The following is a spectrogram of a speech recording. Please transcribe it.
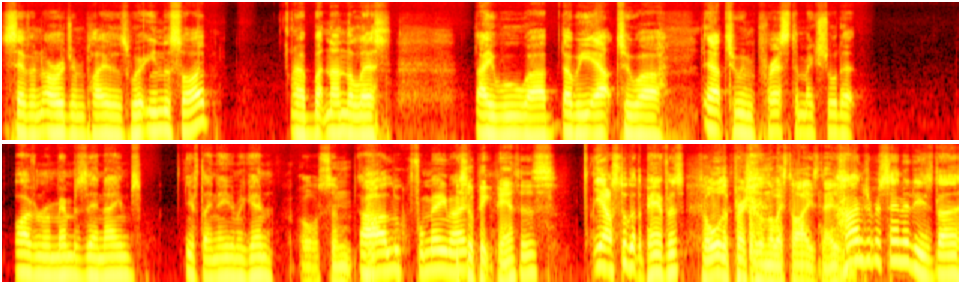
seven Origin players were in the side, uh, but nonetheless, they will uh, they'll be out to uh, out to impress to make sure that Ivan remembers their names if they need them again. Awesome. Uh, look for me, you mate. still pick Panthers. Yeah, I've still got the Panthers. So all the pressure's on the West Tigers now. Hundred percent, it is. They,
